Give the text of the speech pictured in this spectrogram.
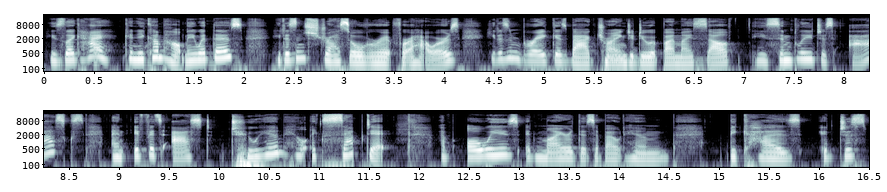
He's like, Hi, can you come help me with this? He doesn't stress over it for hours. He doesn't break his back trying to do it by myself. He simply just asks. And if it's asked to him, he'll accept it. I've always admired this about him because it just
